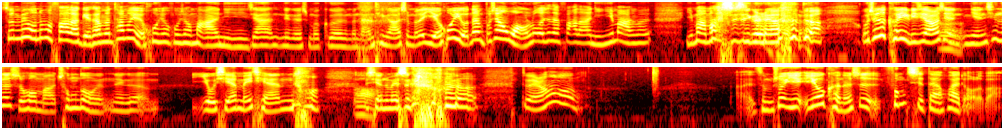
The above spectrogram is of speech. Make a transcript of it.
所以没有那么发达，给他们他们也互相互相骂你，你家那个什么歌什么难听啊什么的也会有，但不像网络现在发达，你一骂他妈一骂骂十几个人，对吧？我觉得可以理解，而且嗯年轻的时候嘛，冲动那个有闲没钱，闲着没事干，对，然后，哎，怎么说也也有可能是风气带坏掉了吧？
